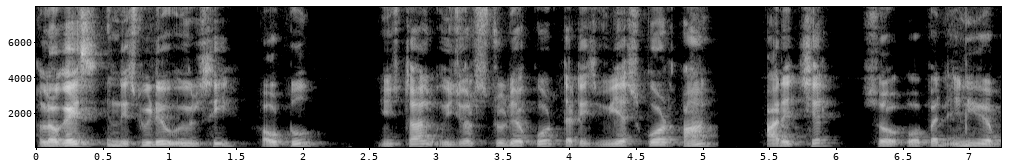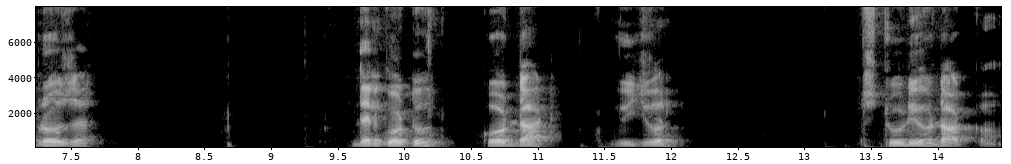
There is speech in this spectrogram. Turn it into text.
Hello guys, in this video we will see how to install Visual Studio Code that is VS Code on RHEL. So open any web browser, then go to code.visualstudio.com.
